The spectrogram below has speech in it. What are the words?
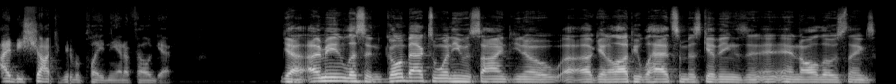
I'd be shocked if he ever played in the NFL again. Yeah, I mean, listen, going back to when he was signed, you know, uh, again, a lot of people had some misgivings and, and, and, all those things,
